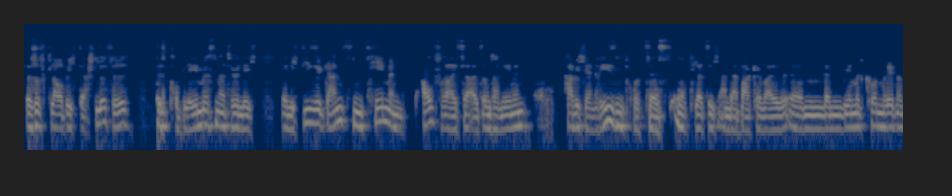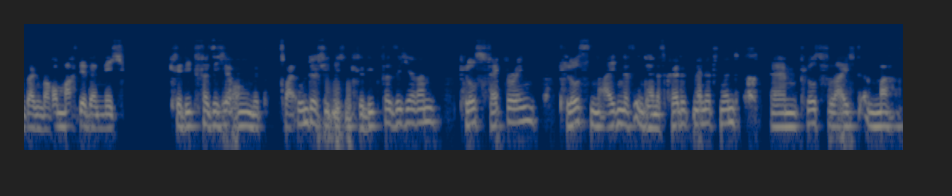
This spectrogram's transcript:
das ist, glaube ich, der Schlüssel. Das Problem ist natürlich, wenn ich diese ganzen Themen aufreiße als Unternehmen, habe ich einen Riesenprozess äh, plötzlich an der Backe, weil ähm, wenn wir mit Kunden reden und sagen, warum macht ihr denn nicht Kreditversicherung mit zwei unterschiedlichen Kreditversicherern plus Factoring plus ein eigenes internes Credit Management ähm, plus vielleicht macht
